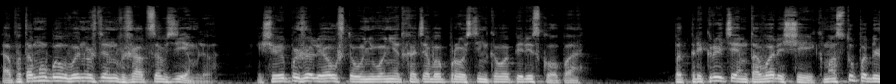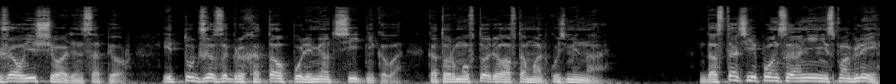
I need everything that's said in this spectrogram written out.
а потому был вынужден вжаться в землю. Еще и пожалел, что у него нет хотя бы простенького перископа. Под прикрытием товарищей к мосту побежал еще один сапер, и тут же загрохотал пулемет Ситникова, которому вторил автомат Кузьмина. Достать японца они не смогли,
